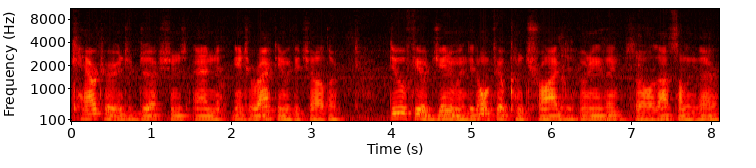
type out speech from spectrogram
character introductions and interacting with each other do feel genuine. They don't feel contrived or anything, so that's something there.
